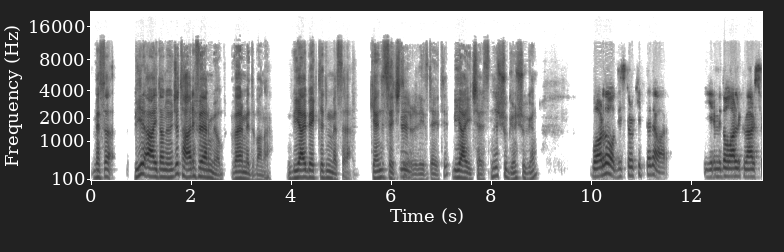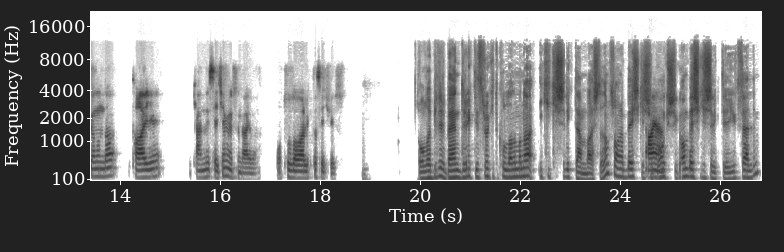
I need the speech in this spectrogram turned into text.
mesela bir aydan önce tarih vermiyor. Vermedi bana. Bir ay bekledim mesela. Kendi seçti Hı. release date'i. Bir ay içerisinde şu gün şu gün. Bu arada o DistroKid'de de var. 20 dolarlık versiyonunda tarihi kendini seçemiyorsun galiba. 30 dolarlıkta seçiyorsun. Olabilir. Ben direkt DistroKid kullanımına iki kişilikten başladım. Sonra 5 kişilik, Aynen. 10 kişilik, 15 kişilik diye yükseldim.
